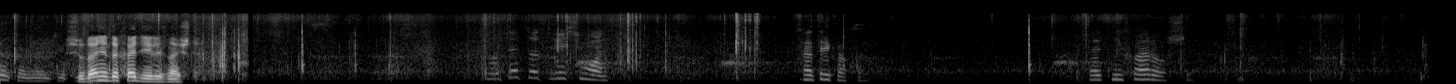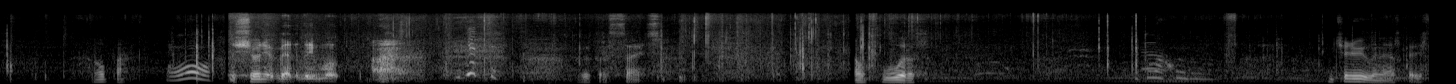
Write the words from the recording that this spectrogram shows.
Сюда не доходили, значит. Вот этот весь вон. Смотри какой. Это нехороший. Опа. О, Еще, ребят, грибок. Какой красавец. Вырос. Ну, Червивый, наверное, скорее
